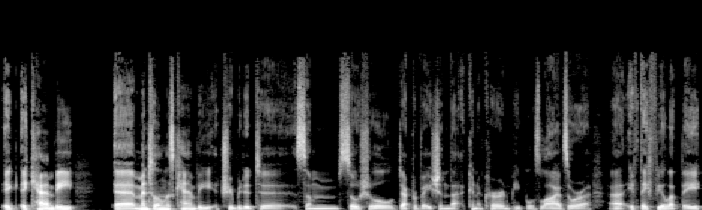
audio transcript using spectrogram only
it it can be uh, mental illness can be attributed to some social deprivation that can occur in people's lives, or uh, uh, if they feel that they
